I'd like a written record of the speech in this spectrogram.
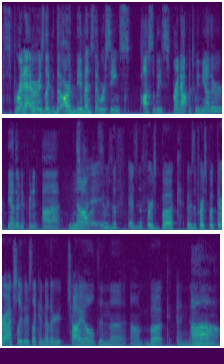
spread out, or is like the, are the events that we're seeing possibly spread out between the other the other different uh No, it was the it was the first book. It was the first book. There are actually there's like another child in the um, book, and um,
